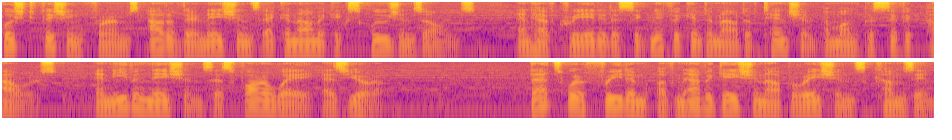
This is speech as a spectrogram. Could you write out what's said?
pushed fishing firms out of their nation's economic exclusion zones, and have created a significant amount of tension among Pacific powers, and even nations as far away as Europe. That's where freedom of navigation operations comes in.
